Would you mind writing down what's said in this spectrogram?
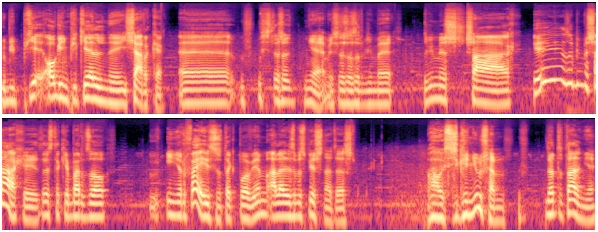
lubi pie ogień piekielny i siarkę. Eee, myślę, że nie. Myślę, że zrobimy, zrobimy szachy. Zrobimy szachy. To jest takie bardzo in your face, że tak powiem, ale jest bezpieczne też. Wow, jesteś geniuszem. No totalnie.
